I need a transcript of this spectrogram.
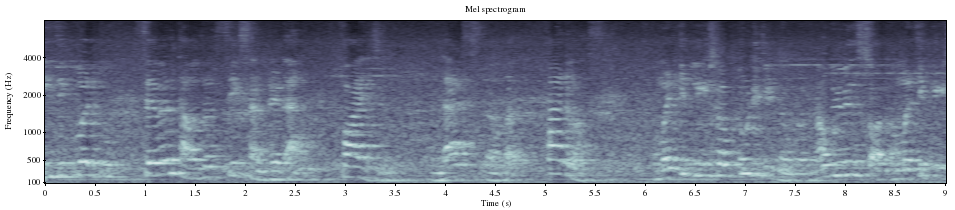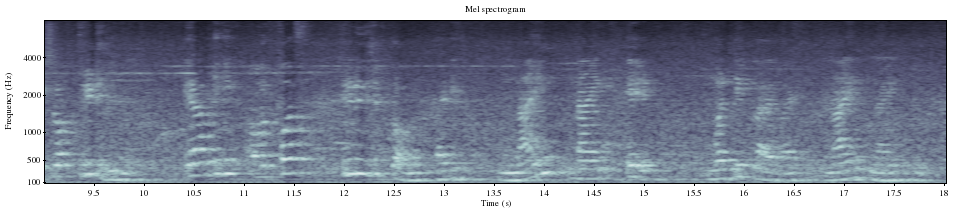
is equal to 7650. And that's our final answer. A multiplication of two digit number. Now we will solve a multiplication of three digit number. Here I am taking our first three digit problem that is 998 multiplied by 992.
